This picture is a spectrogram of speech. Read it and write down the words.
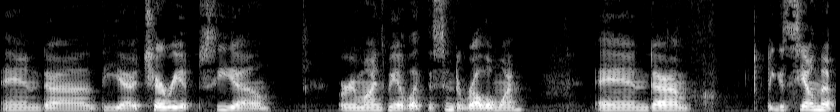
And uh, the uh, chariot, see, uh, reminds me of like the Cinderella one. And um, you can see on the,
